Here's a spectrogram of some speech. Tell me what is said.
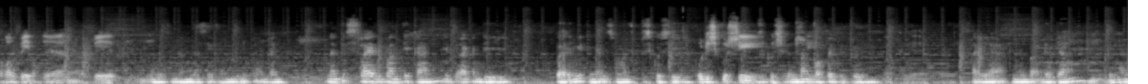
COVID ya COVID Hmm. COVID-19 itu nanti akan nanti selain pelantikan itu akan dibarengi dengan semacam diskusi Oh diskusi diskusi tentang COVID itu Oke. saya dengan Pak Dadang Hmm. dengan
